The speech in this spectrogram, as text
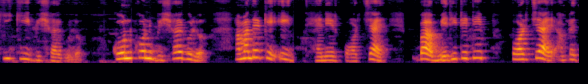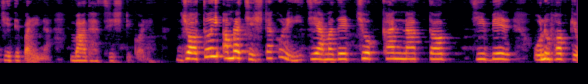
কি কি বিষয়গুলো? কোন কোন বিষয়গুলো আমাদেরকে এই ধ্যানের পর্যায় বা মেডিটেটিভ পর্যায়ে আমরা যেতে পারি না, বাধা সৃষ্টি করে। যতই আমরা চেষ্টা করি যে আমাদের চোখ, কান, নাক, ত্বক জীবের অনুভবকে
